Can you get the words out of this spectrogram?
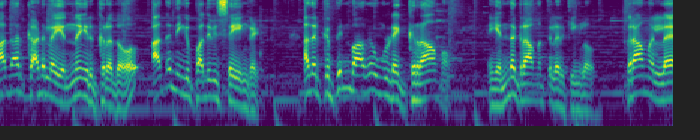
ஆதார் கார்டில் என்ன இருக்கிறதோ அதை நீங்கள் பதிவு செய்யுங்கள். அதற்கு பின்பாக உங்களுடைய கிராமம். நீங்கள் எந்த கிராமத்தில் இருக்கீங்களோ? கிராமம் இல்லை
